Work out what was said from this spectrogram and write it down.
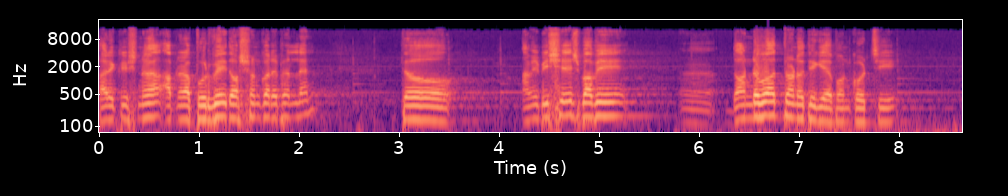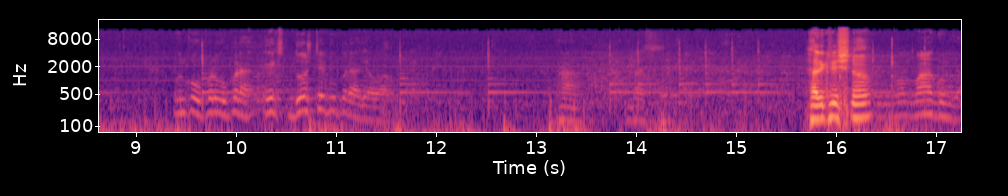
হরে কৃষ্ণ আপনারা পূর্বেই দর্শন করে ফেললেন তো আমি বিশেষভাবে আহ, দণ্ডবোধ প্রণতি জ্ঞাপন করছি उनको ऊपर ऊपर आ- एक दो स्टेप ऊपर आ जाओ आप हाँ बस হরে কৃষ্ণ वहाँ- वहाँ घूम जाओ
